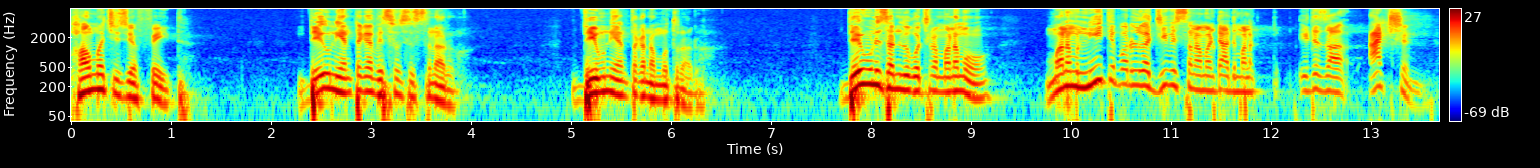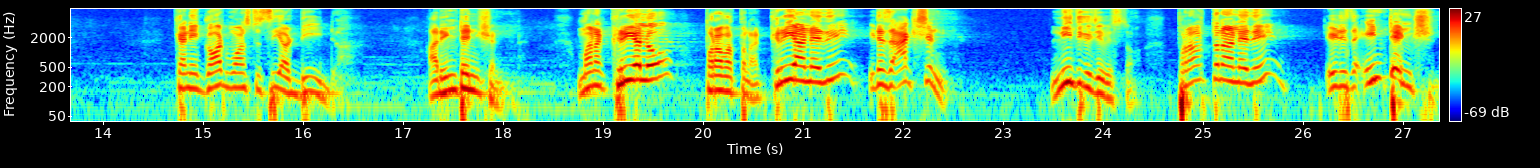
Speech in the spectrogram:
How much is your faith దేవుని ఎంతగా విశ్వసిస్తున్నారు? దేవుని ఎంతగా నమ్ముతున్నారు? దేవుని సన్నిధికి వచ్చిన మనము మనము నీతి పరులుగా జీవిస్తున్నామంటే అది మన ఇట్ ఈస్ అ యాక్షన్ కానీ God wants to see a deed or intention మన క్రియలో ప్రవర్తన. క్రియ అనేది ఇట్ ఈస్ యాక్షన్ నీతిగా జీవిస్తాం. ప్రవర్తన అనేది ఇట్ ఈస్ ద ఇంటెన్షన్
